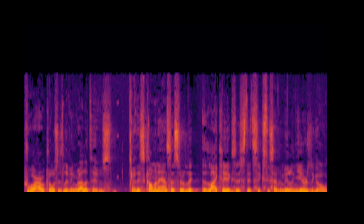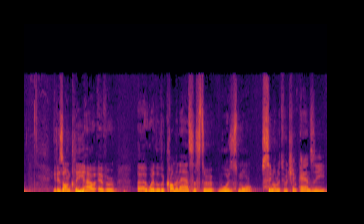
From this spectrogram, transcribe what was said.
who are our closest living relatives, this common ancestor li- likely existed six to seven million years ago. It is unclear, however, uh, whether the common ancestor was more similar to a chimpanzee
